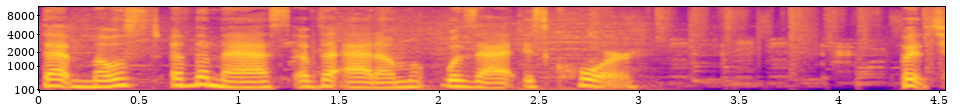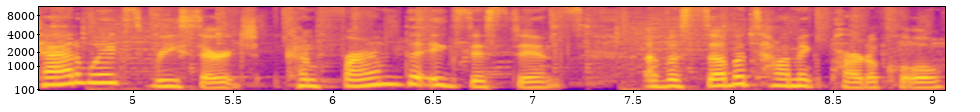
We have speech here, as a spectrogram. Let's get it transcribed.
that most of the mass of the atom was at its core. But Chadwick's research confirmed the existence of a subatomic particle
